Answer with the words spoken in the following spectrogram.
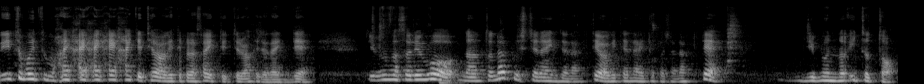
いつもいつも、はいはいはいはいはいって手を挙げてくださいって言ってるわけじゃないんで、自分がそれをなんとなくしてないんじゃなくて、手を挙げてないとかじゃなくて、自分の意図と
